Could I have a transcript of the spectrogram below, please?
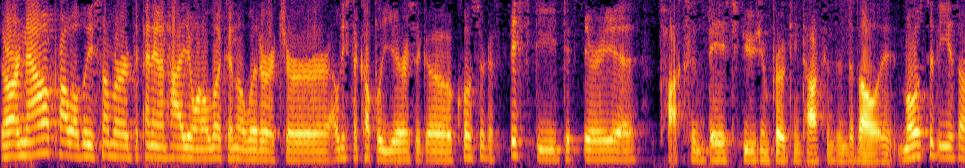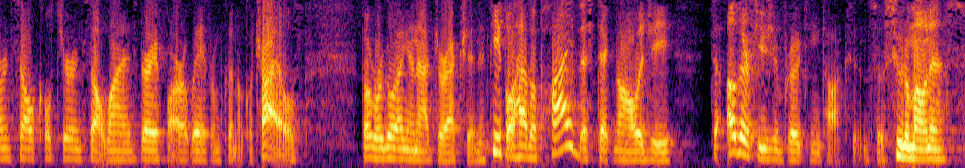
There are now probably somewhere, depending on how you want to look in the literature, at least a couple years ago, closer to 50 diphtheria toxin-based fusion protein toxins in development. Most of these are in cell culture and cell lines very far away from clinical trials, but we're going in that direction. And people have applied this technology to other fusion protein toxins. So Pseudomonas,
